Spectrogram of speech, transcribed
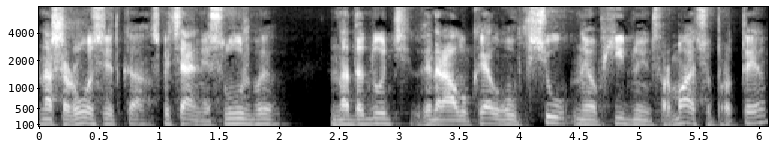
наша розвідка, спеціальні служби нададуть генералу Келгу всю необхідну інформацію про те,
